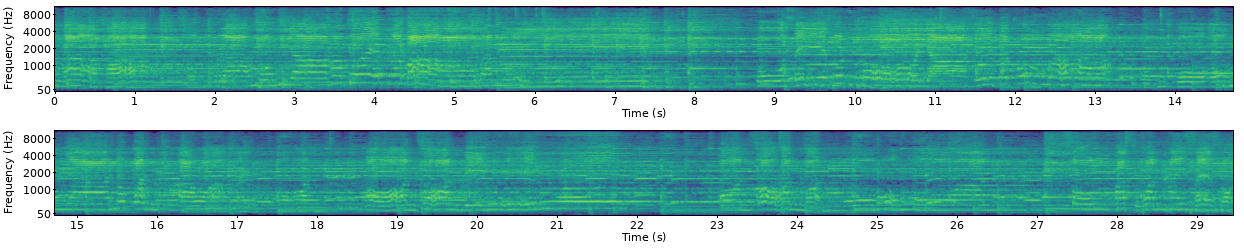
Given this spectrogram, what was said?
นนาคาสงรามบนยาด้วยพระบารมีปู่ศรีสุดโลยาศรีปทุมมา องค์ปู่องค์ญานวันชาวไร่อ่อนอ่อนซ้อนดีอ่อนซ้อนบ่อนมวนทรงพระสวนให้แซ่สอง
